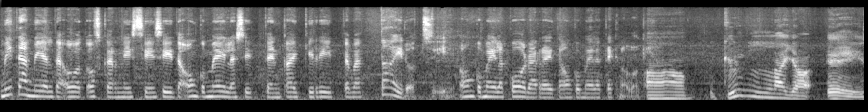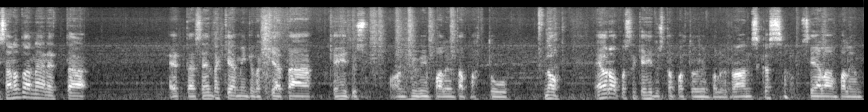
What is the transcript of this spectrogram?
mitä mieltä oot Oskar Nissiin siitä, onko meillä sitten kaikki riittävät taidot siihen? Onko meillä koodareita, onko meillä teknologiaa? Uh, kyllä ja ei. Sanotaan näin, että, että sen takia, minkä takia tämä kehitys on hyvin paljon tapahtuu, no Euroopassa kehitys tapahtuu hyvin paljon Ranskassa. Siellä on paljon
